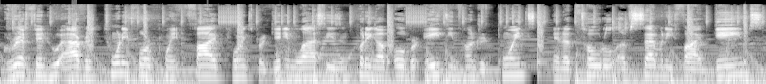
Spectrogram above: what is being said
Griffin, who averaged 24.5 points per game last season, putting up over 1,800 points in a total of 75 games.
